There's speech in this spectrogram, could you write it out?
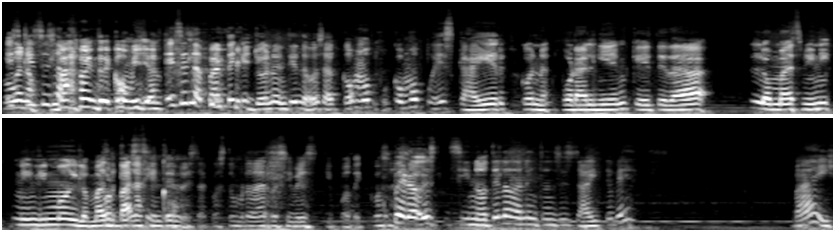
O es bueno, que esa es la varo entre comillas. Esa es la parte que yo no entiendo. O sea, ¿cómo, cómo puedes caer con, por alguien que te da lo más mini- mínimo y lo más porque básico? la gente no está acostumbrada a recibir ese tipo de cosas. Pero es- si no te lo dan, entonces ahí te ves. Bye.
